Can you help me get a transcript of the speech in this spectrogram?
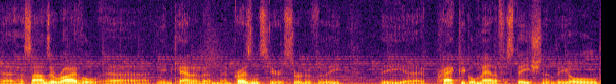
uh, Hassan's arrival uh, in Canada and, and, presence here is sort of the, the uh, practical manifestation of the old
